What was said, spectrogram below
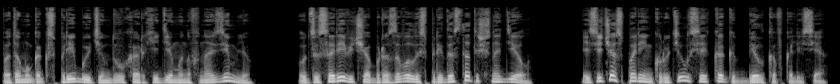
Потому как с прибытием двух архидемонов на Землю у цесаревича образовалось предостаточно дел, и сейчас парень крутился, как белка в колесе.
